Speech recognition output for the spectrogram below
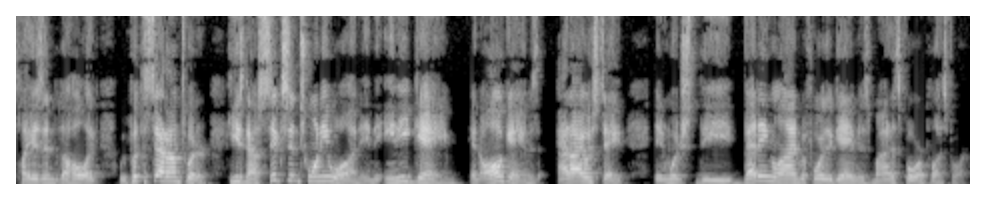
plays into the whole like we put the stat on Twitter. He's now six and twenty one in any game, in all games at Iowa State, in which the betting line before the game is minus four plus four.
